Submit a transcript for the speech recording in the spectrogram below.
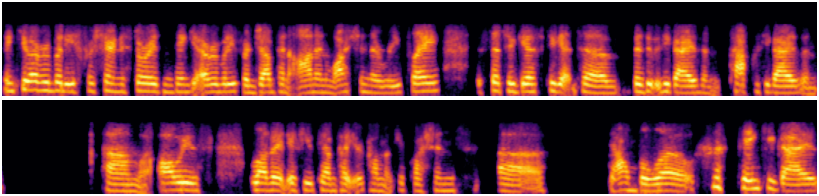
thank you everybody for sharing your stories and thank you everybody for jumping on and watching the replay. It's such a gift to get to visit with you guys and talk with you guys and um, always love it if you can put your comments or questions uh, down below. thank you guys.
